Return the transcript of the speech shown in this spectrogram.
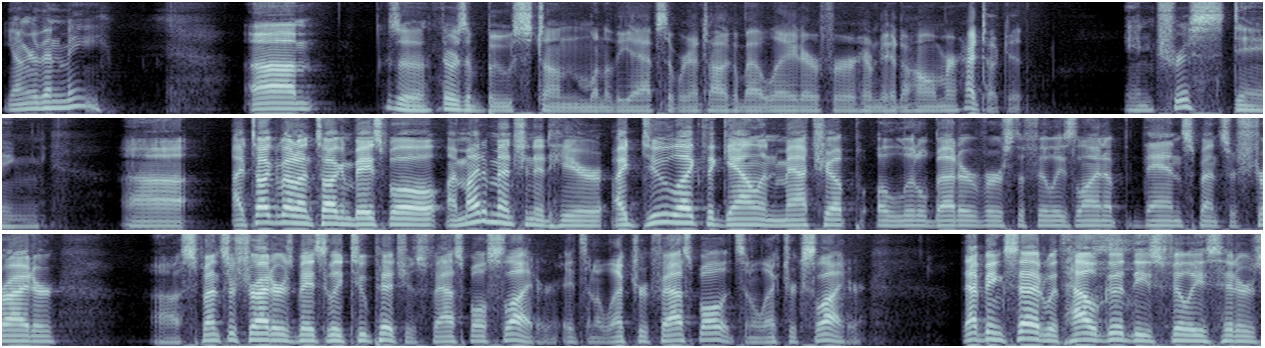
Younger than me. Um, there's a there was a boost on one of the apps that we're gonna talk about later for him to hit a homer. I took it. Interesting. Uh, I talked about on Talking Baseball. I might have mentioned it here. I do like the Gallen matchup a little better versus the Phillies lineup than Spencer Strider. Uh, Spencer Strider is basically two pitches fastball, slider. It's an electric fastball, it's an electric slider. That being said, with how good these Phillies hitters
